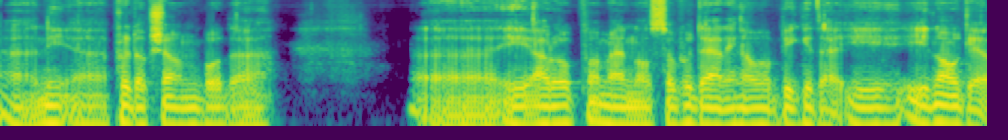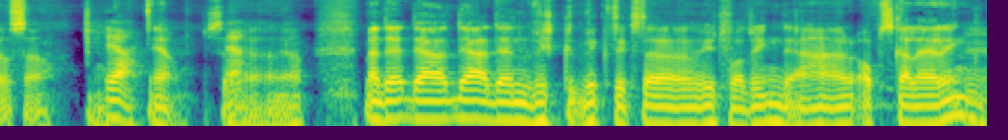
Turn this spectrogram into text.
uh, ny uh, produksjon både uh, i Europa, men også vurdering av å bygge det i, i Norge også. Ja. ja, så, ja. Men det, det, er, det, er, den viktigste utfordringen. Det er oppskalering, mm.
